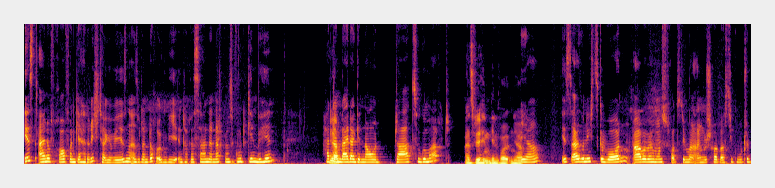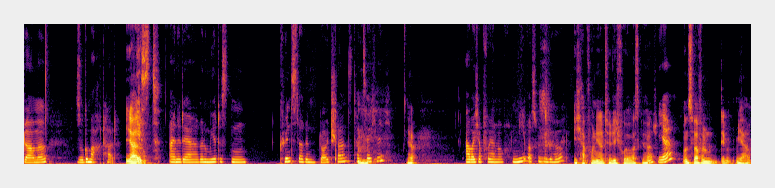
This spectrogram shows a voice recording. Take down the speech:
ist eine Frau von Gerhard Richter gewesen, also dann doch irgendwie interessant. Dann dachten wir uns, gut, gehen wir hin. Hat Ja. dann leider genau dazu gemacht. Als wir hingehen wollten, ja. Ja. Ist also nichts geworden, aber wir haben uns trotzdem mal angeschaut, was die gute Dame so gemacht hat. Ja, also- ist eine der renommiertesten Künstlerinnen Deutschlands tatsächlich. Ja. Aber ich habe vorher noch nie was von ihr gehört. Ich habe von ihr natürlich vorher was gehört. Ja? Und zwar von dem, ja.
